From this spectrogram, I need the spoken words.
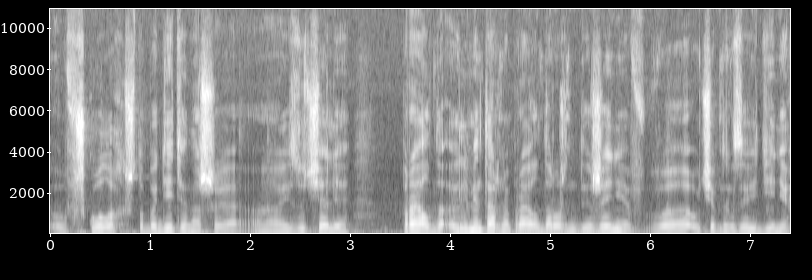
в школах, чтобы дети наши э, изучали правил, элементарные правила дорожного движения в учебных заведениях.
